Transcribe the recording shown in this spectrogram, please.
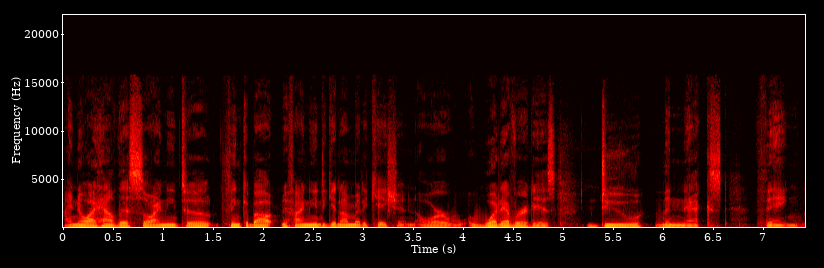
I know I have this, so I need to think about if I need to get on medication or whatever it is. Do the next thing.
